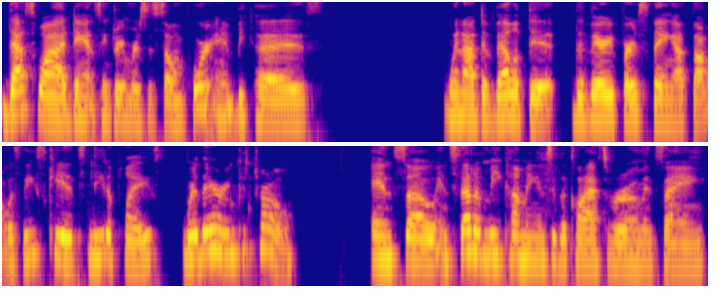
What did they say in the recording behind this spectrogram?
That's why Dancing Dreamers is so important because when I developed it, the very first thing I thought was these kids need a place where they're in control. And so instead of me coming into the classroom and saying,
